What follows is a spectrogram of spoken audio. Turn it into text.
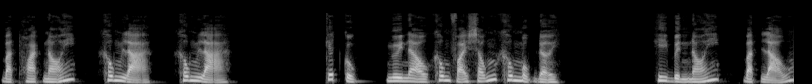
Bạch hoạt nói, không lạ, không lạ. Kết cục, người nào không phải sống không một đời. Hi Bình nói, bạch lão,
